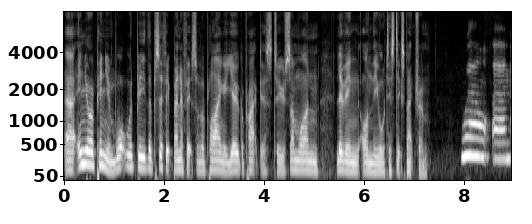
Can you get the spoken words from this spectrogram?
Uh, in your opinion, what would be the specific benefits of applying a yoga practice to someone living on the autistic spectrum? Well, um,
